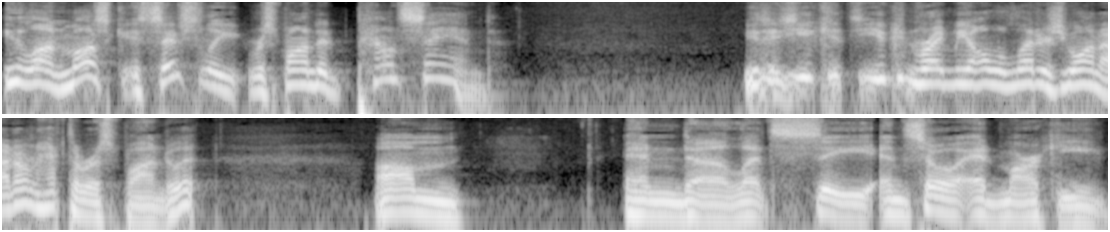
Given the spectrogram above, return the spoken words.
Elon Musk essentially responded, pound sand. You, can, you can write me all the letters you want. I don't have to respond to it. Um, and uh, let's see. And so Ed Markey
